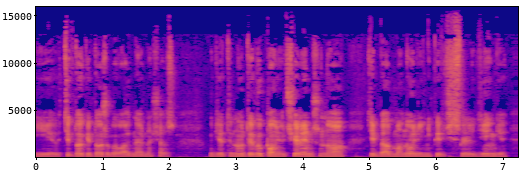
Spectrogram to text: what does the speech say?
и в ТикТоке тоже бывает, наверное, сейчас, где ты, ну, ты выполнил челлендж, но тебя обманули, не перечислили деньги –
